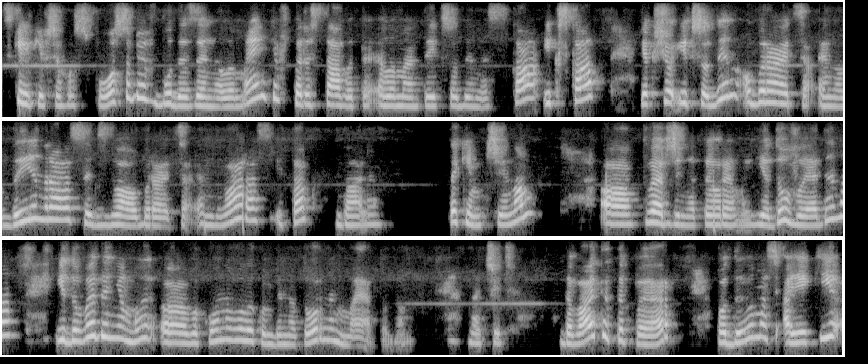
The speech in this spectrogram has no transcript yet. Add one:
скільки всього способів буде з n елементів переставити елементи x1 і xk, якщо x1 обирається n1 раз, x2 обирається n2 раз і так далі. Таким чином, твердження теореми є доведено, і доведення ми виконували комбінаторним методом. Значить, Давайте тепер подивимось, а які е,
